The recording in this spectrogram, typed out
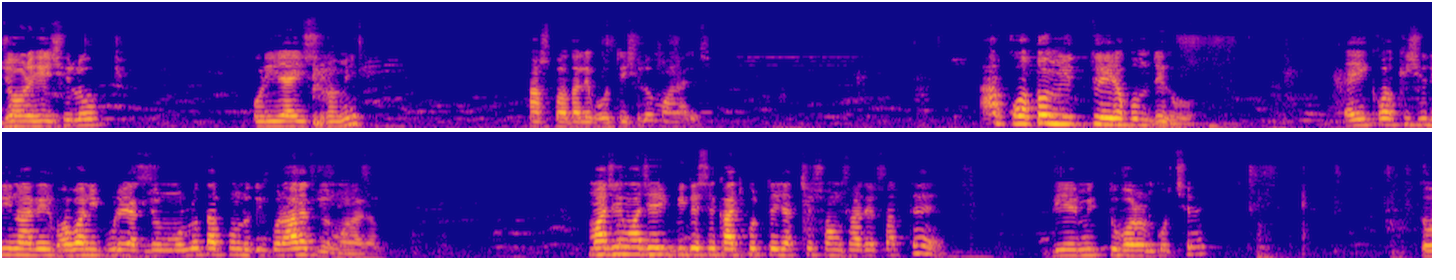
জ্বর হয়েছিল, পরিযায়ী শ্রমিক, হাসপাতালে ভর্তি ছিল, মারা গেছে। আর কত মৃত্যু এরকম দেখব এই কিছুদিন আগে ভবানীপুরে একজন মরলো, তার পনেরো দিন পর আরেকজন মারা গেল। মাঝে মাঝে বিদেশে কাজ করতে যাচ্ছে সংসারের সাথে দিয়ে মৃত্যুবরণ করছে। তো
